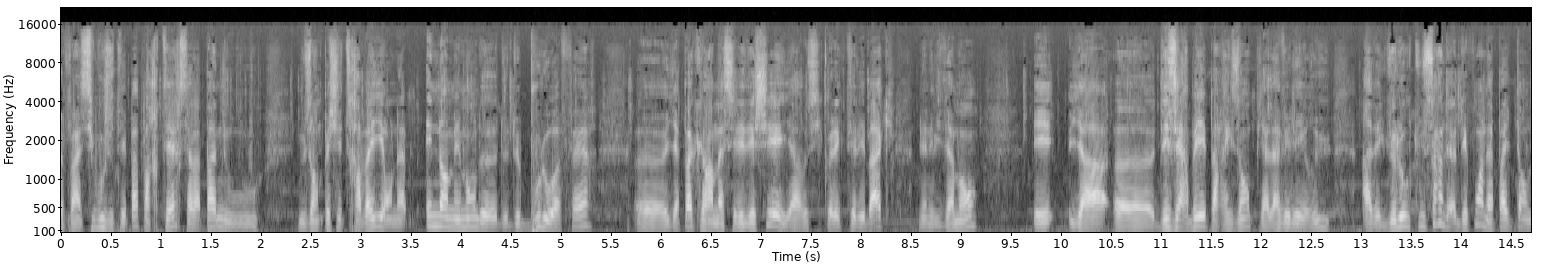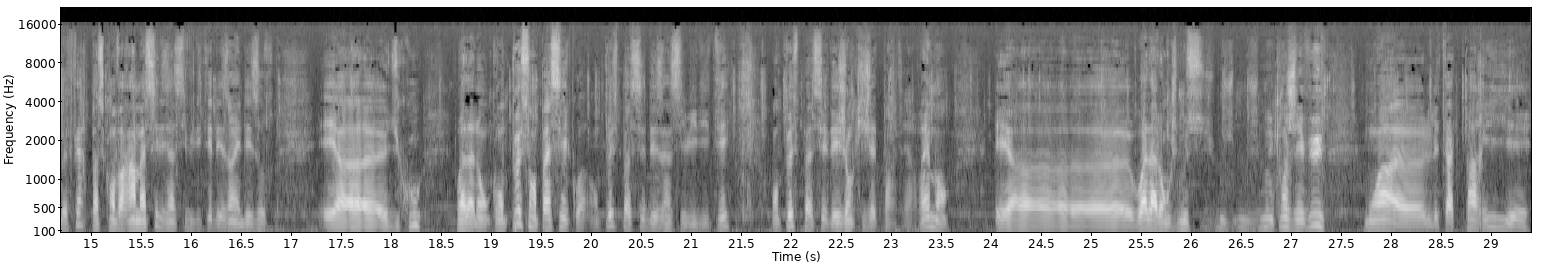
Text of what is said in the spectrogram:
enfin si vous jetez pas par terre, ça va pas nous nous empêcher de travailler. On a énormément de, boulot à faire. Il n'y a pas que ramasser les déchets. Il y a aussi collecter les bacs, bien évidemment. Et il y a euh, désherber par exemple, il y a laver les rues avec de l'eau, tout ça. Des fois on n'a pas le temps de le faire parce qu'on va ramasser les incivilités des uns et des autres. Et euh, du coup, voilà, donc on peut s'en passer quoi. On peut se passer des incivilités, on peut se passer des gens qui jettent par terre, vraiment. Et euh, voilà, donc je me suis, quand j'ai vu moi euh, l'état de Paris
